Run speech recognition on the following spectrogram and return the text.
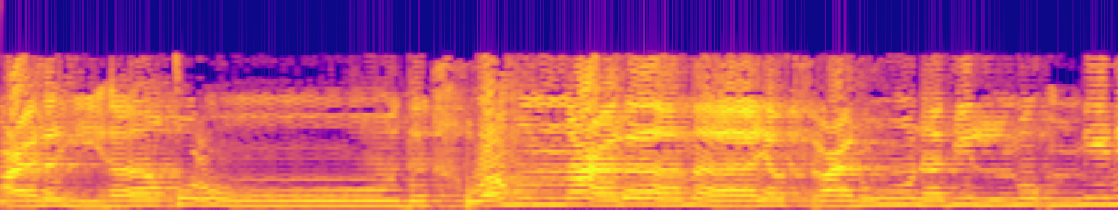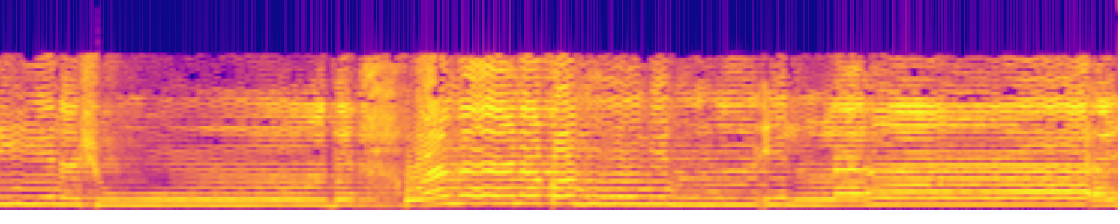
عليها قعود وهم على ما يفعلون بالمؤمنين شهود وما نقموا منهم إلا أن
